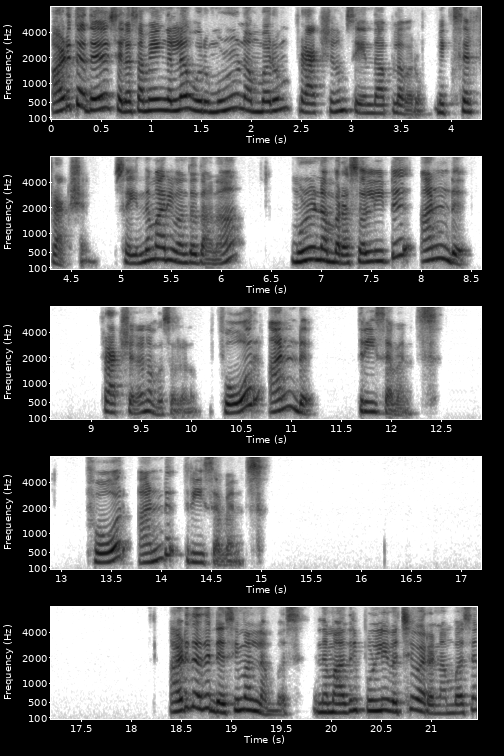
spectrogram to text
அடுத்தது சில சமயங்கள்ல ஒரு முழு நம்பரும் ஃப்ராக்ஷனும் சேர்ந்தாப்புல வரும். மிக்சட் ஃப்ராக்ஷன் ஸோ இந்த மாதிரி வந்ததானா? முழு நம்பரை சொல்லிட்டு அண்டு ஃப்ராக்ஷனை நம்ம சொல்லணும். Four and three sevenths four and three sevenths அடுத்தது டெசிமல் நம்பர்ஸ் இந்த மாதிரி புள்ளி வச்சு வர நம்பர்ஸை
